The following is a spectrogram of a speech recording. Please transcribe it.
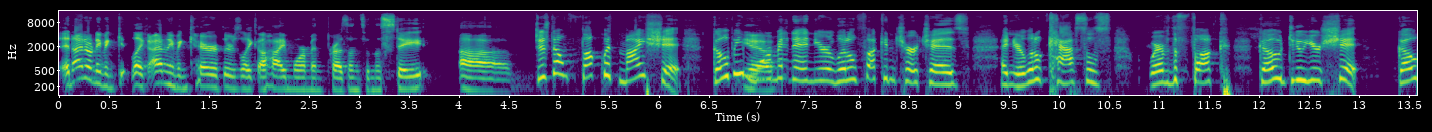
and I don't even like, I don't even care if there's like a high Mormon presence in the state. Um, Just don't fuck with my shit. Go be Yeah. Mormon in your little fucking churches and your little castles, wherever the fuck. Go do your shit. Go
